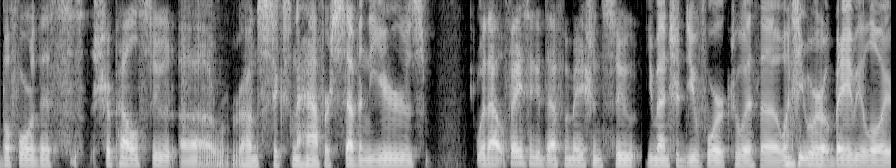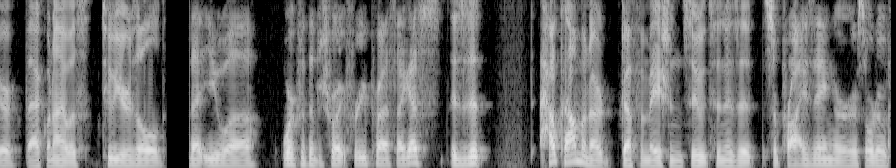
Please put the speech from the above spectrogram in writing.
before this Chappelle suit uh, around six and a half or seven years without facing a defamation suit. You mentioned you've worked with, uh, when you were a baby lawyer back when I was two years old, that you uh, worked with the Detroit Free Press. I guess, is it how common are defamation suits, and is it surprising or sort of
